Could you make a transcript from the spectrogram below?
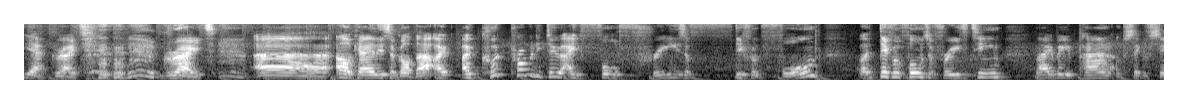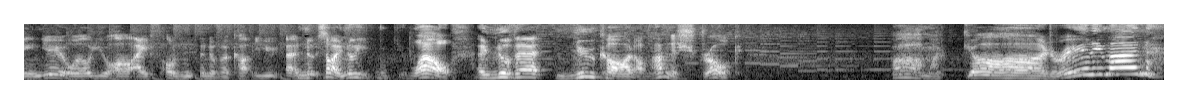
Yeah, great. great. Uh, okay, at least I've got that. I, I could probably do a full Frieza of different form. Uh, different forms of Frieza team. Maybe Pan, I'm sick of seeing you, or you are a oh another card. You uh, no, sorry, another wow, another new card. I'm having a stroke. Oh my god, really, man?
